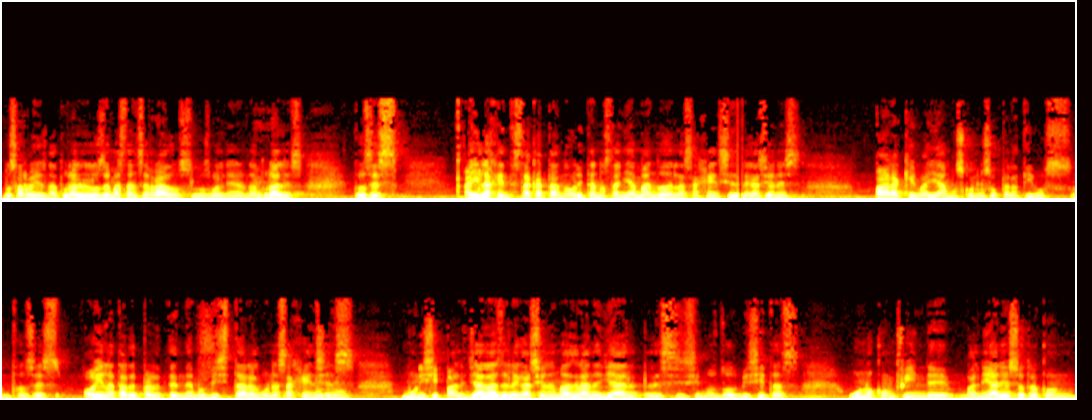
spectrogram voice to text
los arroyos naturales, los demás están cerrados, los balnearios naturales. Entonces, Ahí la gente está catando. Ahorita nos están llamando de las agencias y delegaciones para que vayamos con los operativos. Entonces, hoy en la tarde pretendemos visitar algunas agencias municipales. Ya las delegaciones más grandes ya les hicimos dos visitas, uno con fin de balnearios y otro con,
